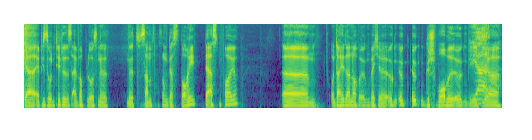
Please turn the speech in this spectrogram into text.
Der Episodentitel ist einfach bloß eine, eine Zusammenfassung der Story der ersten Folge. Ähm, und dahinter noch irgendwelche, irgend, irgend, irgendein Geschwurbel irgendwie Ja. hier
